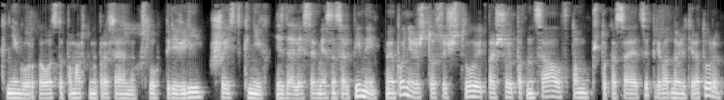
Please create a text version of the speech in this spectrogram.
книгу руководства по маркетингу профессиональных услуг перевели, шесть книг издали совместно с Альпиной. И мы поняли, что существует большой потенциал в том, что касается переводной литературы.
